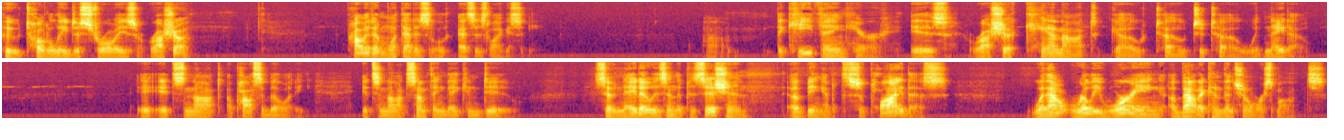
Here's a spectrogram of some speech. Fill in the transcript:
who totally destroys Russia, probably doesn't want that as, as his legacy. Um, the key thing here is Russia cannot go toe to toe with NATO. It's not a possibility. It's not something they can do. So NATO is in the position of being able to supply this without really worrying about a conventional response.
